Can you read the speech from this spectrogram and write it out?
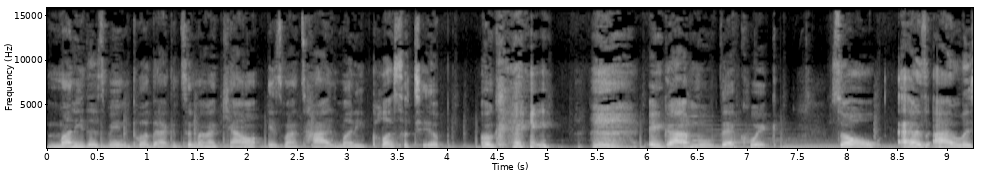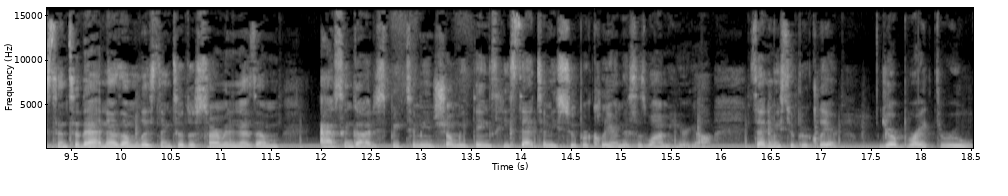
money that's being put back into my account is my tithe money plus a tip, okay? it got moved that quick. So as I listen to that, and as I'm listening to the sermon, and as I'm asking God to speak to me and show me things, He said to me super clear, and this is why I'm here, y'all. Said to me super clear, your breakthrough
